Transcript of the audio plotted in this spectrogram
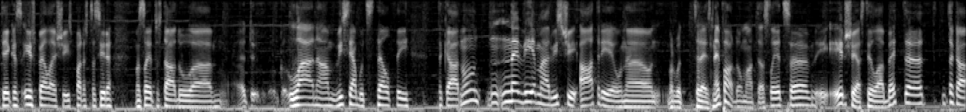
tie, kas ir spēlējuši šīs, parasti tas ir mazliet uz tādu lēnām, viss jābūt stealthy. Tā kā nu, nevienmēr viss šī ātrie un, uh, un varbūt cerēs nepārdomātās lietas uh, ir šajā stilā, bet uh, tā kā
